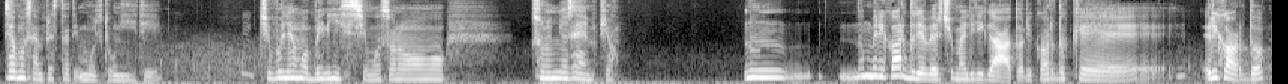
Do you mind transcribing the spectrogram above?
siamo sempre stati molto uniti. Ci vogliamo benissimo, sono, sono il mio esempio. Non, non, mi ricordo di averci mai litigato, ricordo che, ricordo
